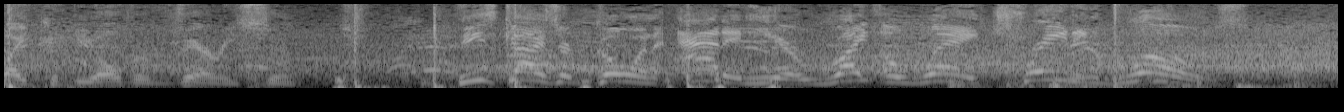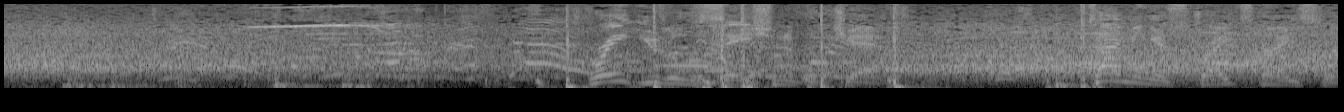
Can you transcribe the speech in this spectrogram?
fight could be over very soon. These guys are going at it here right away, trading blows. Great utilization of the jab. Timing his strikes nicely.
